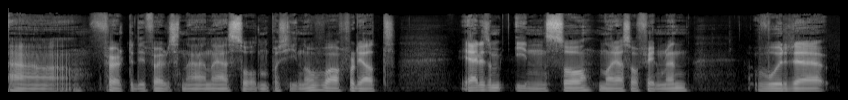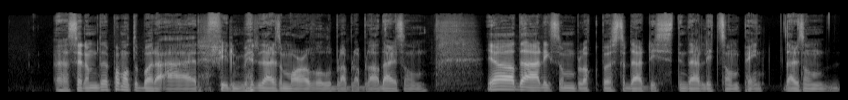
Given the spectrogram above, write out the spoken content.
uh, følte de følelsene når jeg så den på kino, var fordi at jeg liksom innså når jeg så filmen, hvor uh, Selv om det på en måte bare er filmer, det er liksom Marvel, bla, bla, bla. Det er liksom Ja, det er liksom blockbuster, det er Disney, det er litt sånn paint Det er liksom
